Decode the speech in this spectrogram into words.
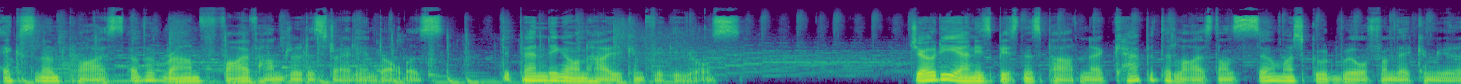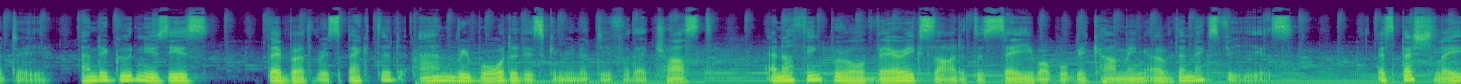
excellent price of around 500 Australian dollars, depending on how you configure yours. Jody and his business partner capitalized on so much goodwill from their community and the good news is, they both respected and rewarded this community for their trust, and I think we're all very excited to see what will be coming over the next few years, especially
